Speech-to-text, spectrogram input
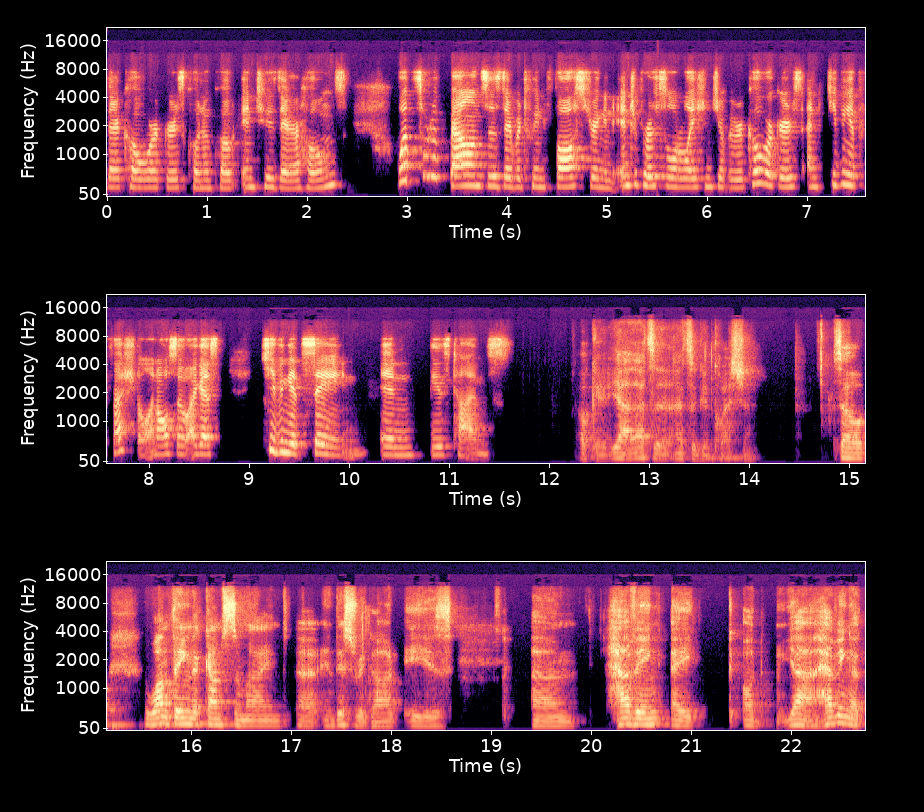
their coworkers, quote unquote, into their homes. What sort of balance is there between fostering an interpersonal relationship with your coworkers and keeping it professional, and also, I guess, keeping it sane in these times? Okay, yeah, that's a that's a good question. So one thing that comes to mind uh, in this regard is um, having a or, yeah having a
